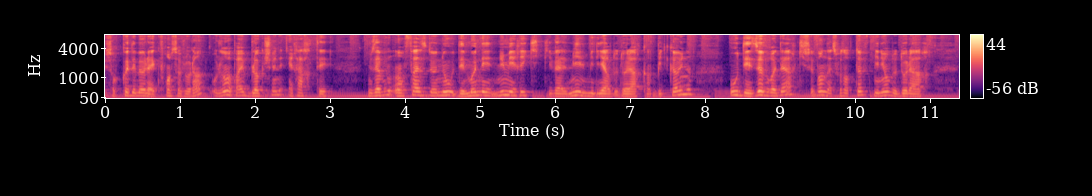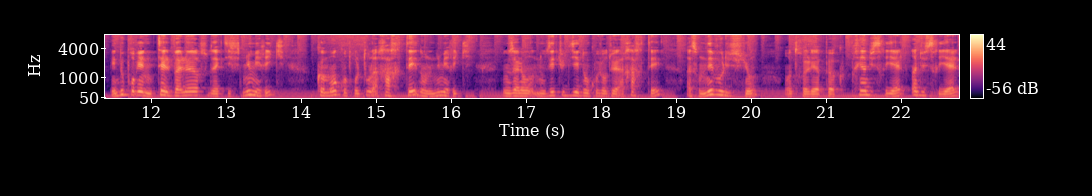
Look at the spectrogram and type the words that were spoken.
sur Codable avec François Jolin. Aujourd'hui, on va parler blockchain et rareté. Nous avons en face de nous des monnaies numériques qui valent 1000 milliards de dollars comme Bitcoin, ou des œuvres d'art qui se vendent à 69 millions de dollars. Mais d'où provient une telle valeur sur des actifs numériques? Comment contrôle-t-on la rareté dans le numérique? Nous allons nous étudier donc aujourd'hui la rareté, à son évolution entre l'époque pré-industrielle, industrielle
